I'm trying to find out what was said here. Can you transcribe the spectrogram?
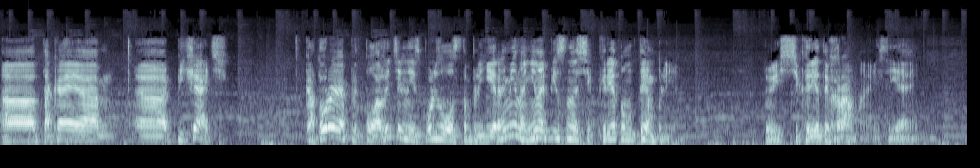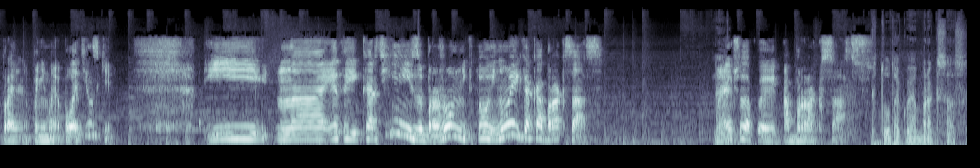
э, такая э, печать, которая предположительно использовалась тамплиерами. На ней написано «Секретум Темпли», то есть «Секреты храма», если я правильно понимаю по-латински. И на этой картине изображен никто иной, как Абраксас. Знаешь, что такое Абраксас? Кто такой Абраксас?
